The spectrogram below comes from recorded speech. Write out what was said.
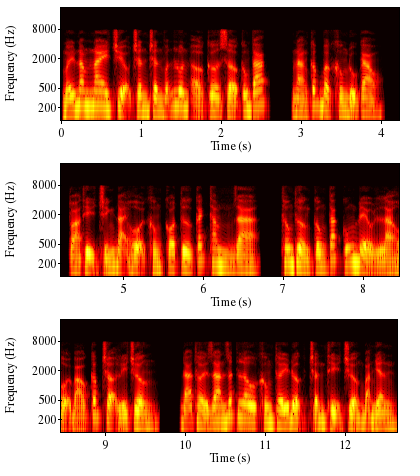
Mấy năm nay triệu chân chân vẫn luôn ở cơ sở công tác, nàng cấp bậc không đủ cao, tòa thị chính đại hội không có tư cách tham gia, thông thường công tác cũng đều là hội báo cấp trợ lý trương, đã thời gian rất lâu không thấy được Trần thị trưởng bản nhân,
